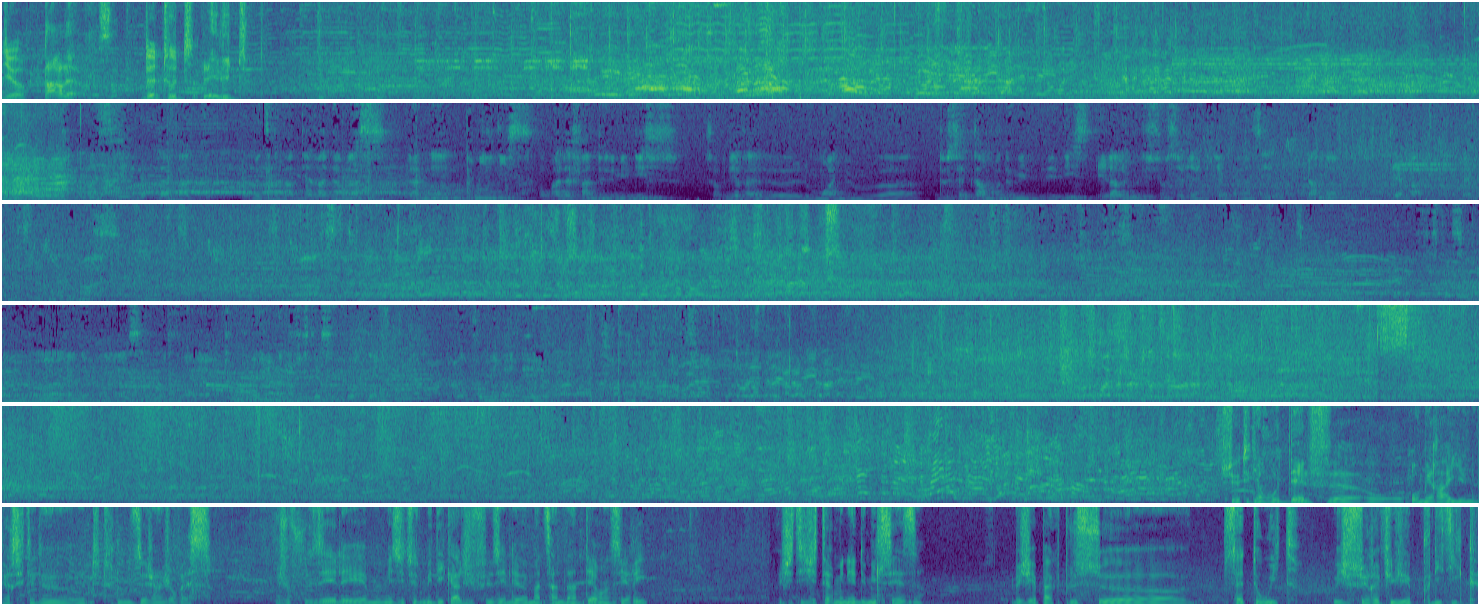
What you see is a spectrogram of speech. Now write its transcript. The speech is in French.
Radio. Parleur. De toutes les luttes. Je suis étudiant au DELF, euh, au, Mirail, Université de, Toulouse, Jean Jaurès. Je faisais mes études médicales, je faisais le médecin dentaire en série. J'ai terminé 2016. J'ai pas plus euh, 7 ou 8. Oui, je suis réfugié politique.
